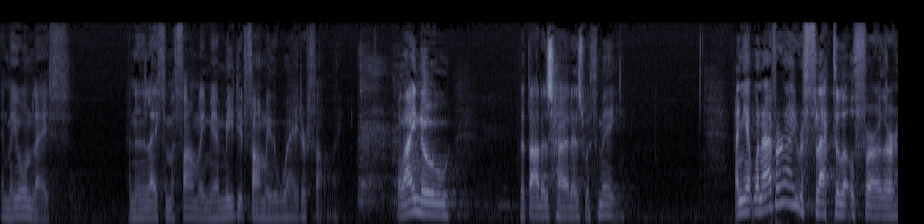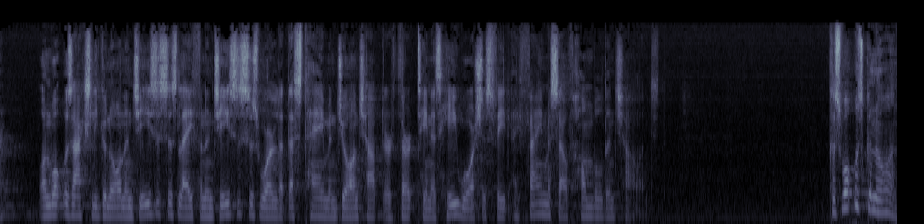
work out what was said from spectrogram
in my own life and in the life of my family, my immediate family, the wider family. Well, I know that that is how it is with me. And yet, whenever I reflect a little further on what was actually going on in Jesus' life and in Jesus' world at this time in John chapter 13 as he washes feet, I find myself humbled and challenged. Because what was going on?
